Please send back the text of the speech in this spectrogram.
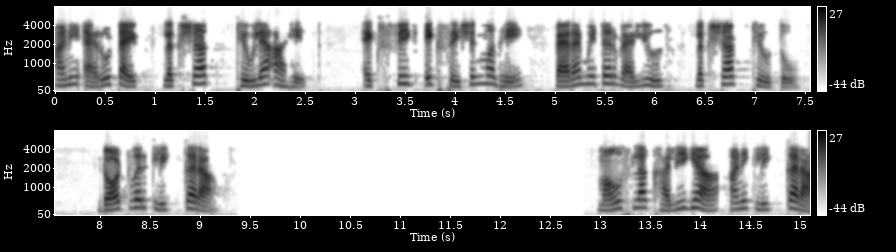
आणि एरो टाइप लक्षात ठेवल्या आहेत. एक्सफिग एक सेशनमध्ये पॅरामीटर व्हॅल्यूज लक्षात ठेवतो. डॉट वर क्लिक करा. माउस ला खाली घ्या आणि क्लिक करा.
